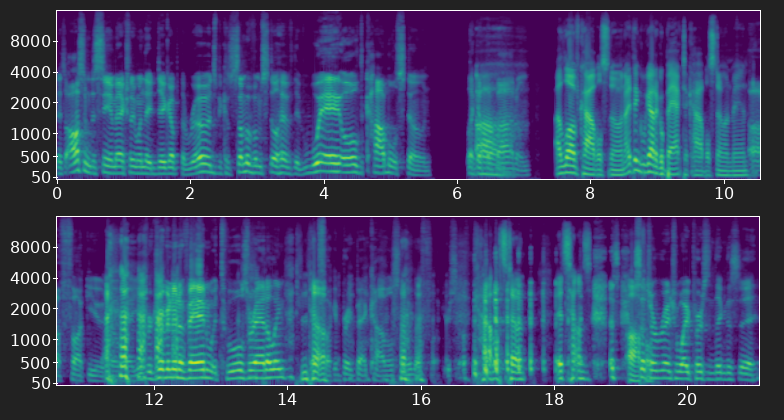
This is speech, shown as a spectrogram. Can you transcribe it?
It's awesome to see them actually when they dig up the roads because some of them still have the way old cobblestone, like at Ah. the bottom. I love cobblestone. I think we got to go back to cobblestone, man. Oh fuck you! No way. You ever driven in a van with tools rattling? no, fucking break back cobblestone. Go fuck yourself. cobblestone. It sounds, That's Awful. such a rich white person thing to say.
